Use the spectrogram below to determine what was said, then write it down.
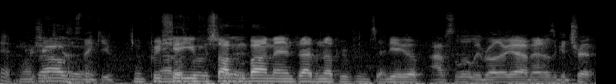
Yeah. Appreciate you guys. Thank you. Appreciate you for stopping shit. by, man. Driving up here from San Diego. Absolutely, brother. Yeah, man, it was a good trip.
